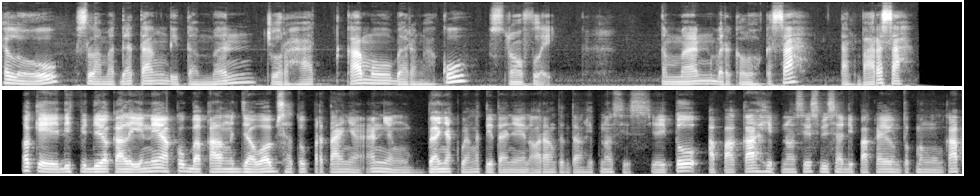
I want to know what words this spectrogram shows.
Hello, selamat datang di teman curhat kamu bareng aku, Snowflake. Teman berkeluh kesah tanpa resah. Oke, di video kali ini aku bakal ngejawab satu pertanyaan yang banyak banget ditanyain orang tentang hipnosis, yaitu apakah hipnosis bisa dipakai untuk mengungkap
